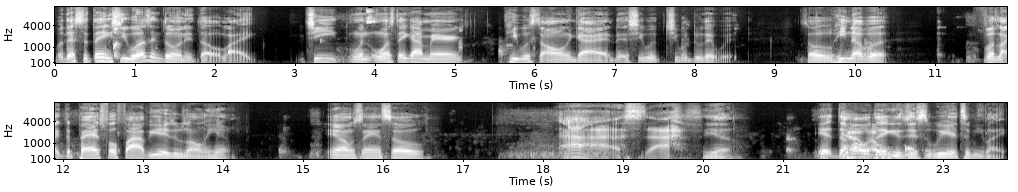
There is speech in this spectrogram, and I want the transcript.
But that's the thing. She wasn't doing it though. Like she when once they got married, he was the only guy that she would she would do that with. So he never for like the past four five years it was only him. You know what I'm saying? So ah, s- ah yeah. It, the Yeah, whole I- I thing would- is just weird to me like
